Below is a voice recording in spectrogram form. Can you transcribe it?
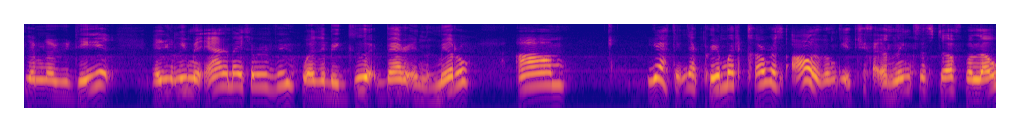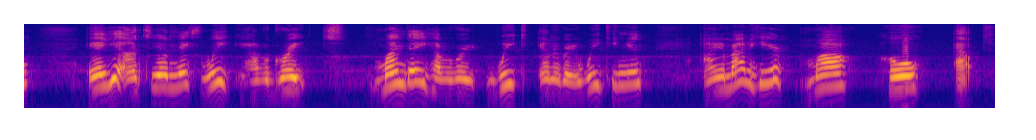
Let me know you did, and you leave me an animator review, whether it be good, better, in the middle. Um, yeah, I think that pretty much covers all of them. Get check out the links and stuff below. And yeah, until next week, have a great Monday, have a great week, and a great weekend. I am out of here. Ma Ho out.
